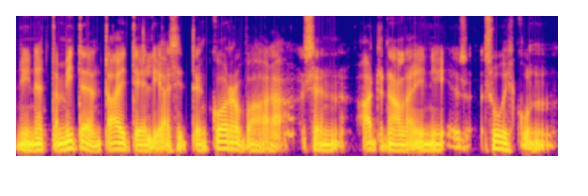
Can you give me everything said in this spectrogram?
Niin että miten taiteilija sitten korvaa sen adrenaliinisuihkun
